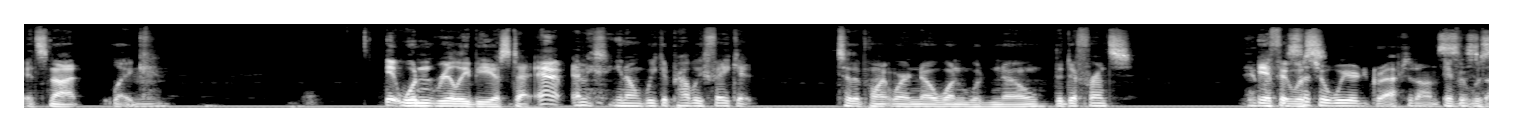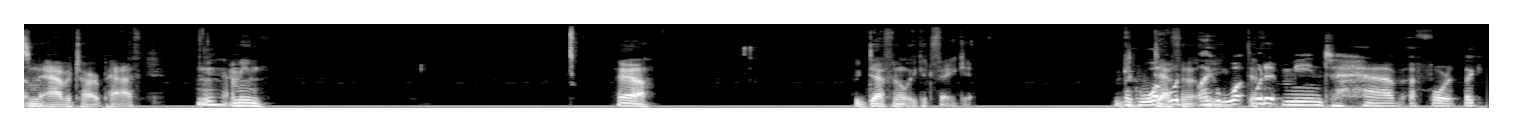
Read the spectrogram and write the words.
it's not like Mm-hmm. it wouldn't really be a stat eh, I mean you know we could probably fake it to the point where no one would know the difference It if it was was- such a weird grafted on if system. it was an avatar path Eh, I mean yeah we definitely could fake it We like what would like definitely- what would it mean to have a fourth like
